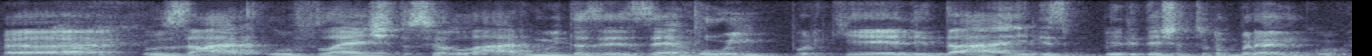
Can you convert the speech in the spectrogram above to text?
uh, usar o flash do celular muitas vezes é ruim, porque ele dá, ele, ele deixa tudo branco,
